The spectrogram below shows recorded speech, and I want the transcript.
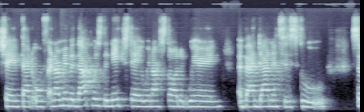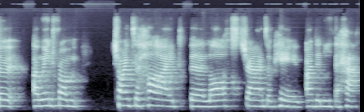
shaved that off. And I remember that was the next day when I started wearing a bandana to school. So I went from trying to hide the last strands of hair underneath a hat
